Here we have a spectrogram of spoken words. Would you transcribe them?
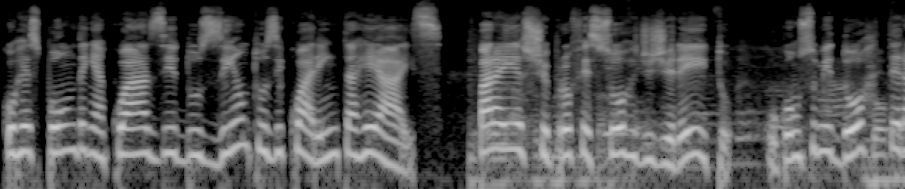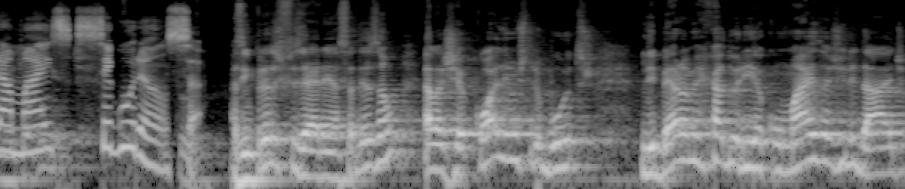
correspondem a quase 240 reais. Para este professor de direito, o consumidor terá mais segurança. As empresas fizerem essa adesão, elas recolhem os tributos, liberam a mercadoria com mais agilidade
